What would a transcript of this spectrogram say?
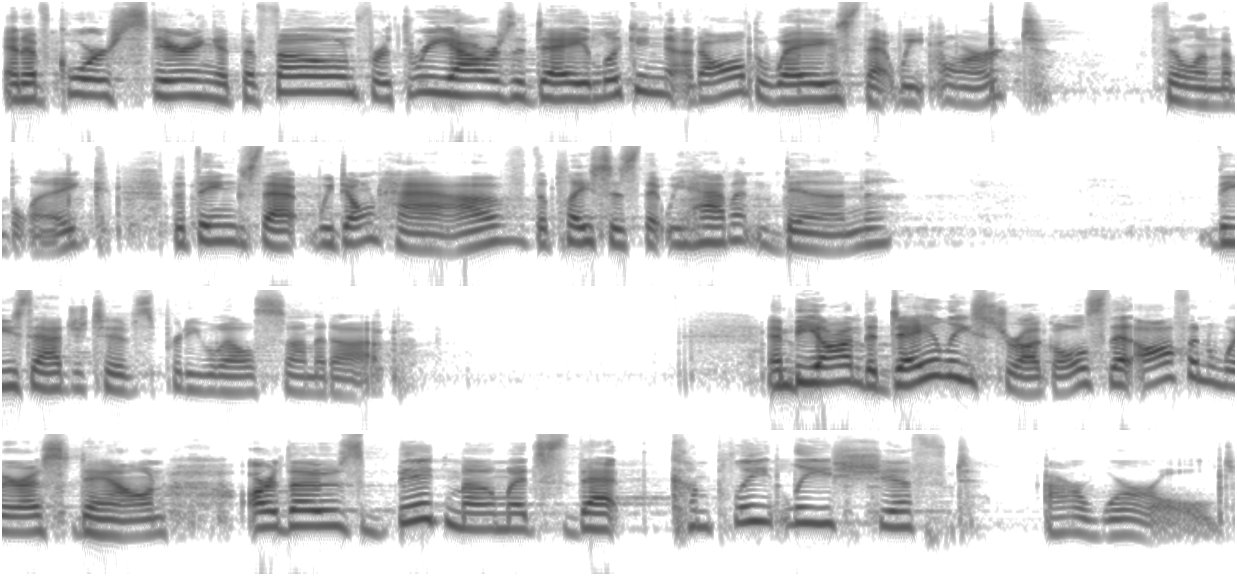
and of course, staring at the phone for three hours a day, looking at all the ways that we aren't, fill in the blank, the things that we don't have, the places that we haven't been, these adjectives pretty well sum it up. And beyond the daily struggles that often wear us down are those big moments that completely shift our world.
